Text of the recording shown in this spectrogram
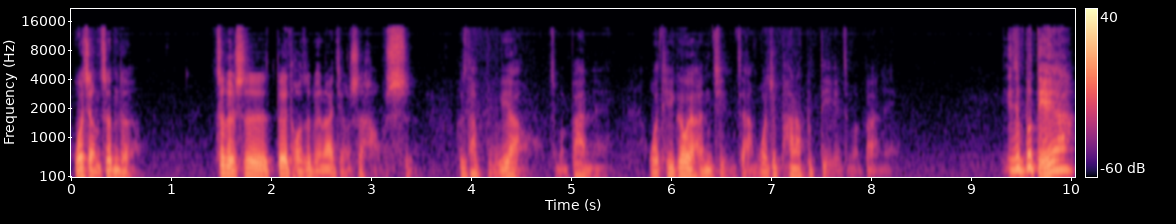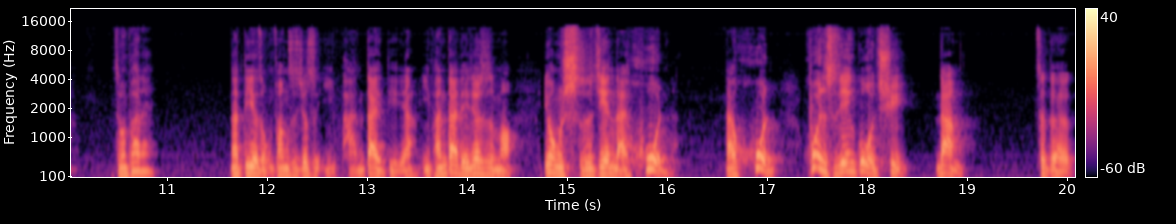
我讲真的，这个是对投资朋友来讲是好事，可是他不要怎么办呢？我替各位很紧张，我就怕它不跌怎么办呢？一直不跌啊，怎么办呢？那第二种方式就是以盘代跌啊，以盘代跌就是什么？用时间来混，来混混时间过去，让这个。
